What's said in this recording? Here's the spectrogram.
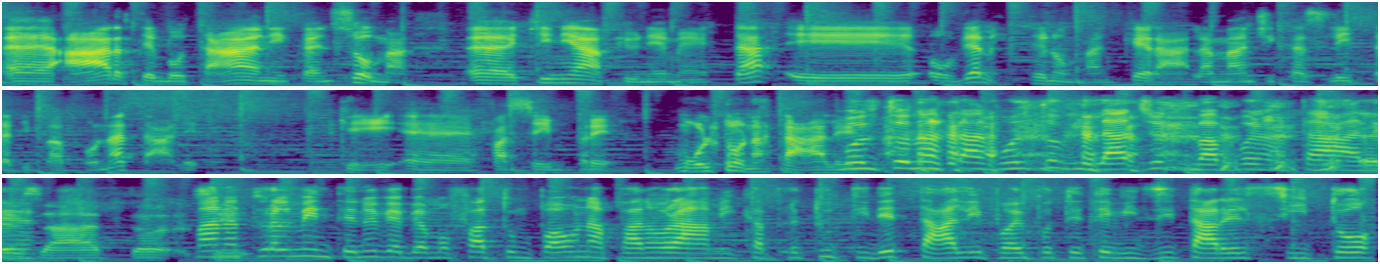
eh, arte, botanica, insomma eh, chi ne ha più ne metta e ovviamente non mancherà la magica slitta di Babbo Natale che eh, fa sempre molto Natale. Molto Natale, molto villaggio di Babbo Natale. esatto. Ma sì. naturalmente noi vi abbiamo fatto un po' una panoramica per tutti i dettagli, poi potete visitare il sito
